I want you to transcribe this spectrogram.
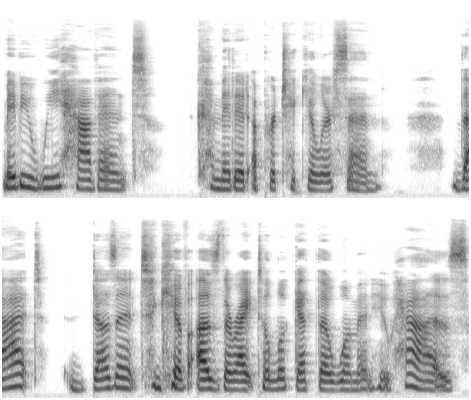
maybe we haven't committed a particular sin that doesn't give us the right to look at the woman who has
